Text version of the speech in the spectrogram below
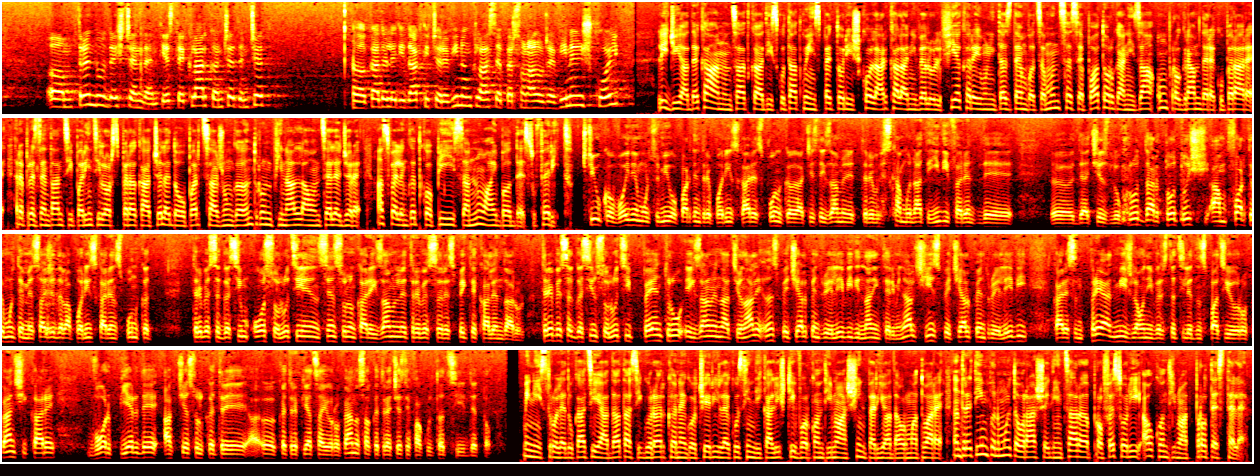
um, trendul descendent. Este clar că încet, încet uh, cadrele didactice revin în clase, personalul revine în școli. Ligia Deca a anunțat că a discutat cu inspectorii școlari ca la nivelul fiecărei unități de învățământ să se poată organiza un program de recuperare. Reprezentanții părinților speră ca cele două părți să ajungă într-un final la o înțelegere, astfel încât copiii să nu aibă de suferit. Știu că voi ne mulțumi o parte dintre părinți care spun că aceste examene trebuie amânate indiferent de de acest lucru, dar totuși am foarte multe mesaje de la părinți care îmi spun că trebuie să găsim o soluție în sensul în care examenele trebuie să respecte calendarul. Trebuie să găsim soluții pentru examenele naționale, în special pentru elevii din anii terminal și în special pentru elevii care sunt preadmiși la universitățile din spațiul european și care vor pierde accesul către, către piața europeană sau către aceste facultăți de top. Ministrul Educației a dat asigurări că negocierile cu sindicaliștii vor continua și în perioada următoare. Între timp, în multe orașe din țară, profesorii au continuat protestele.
